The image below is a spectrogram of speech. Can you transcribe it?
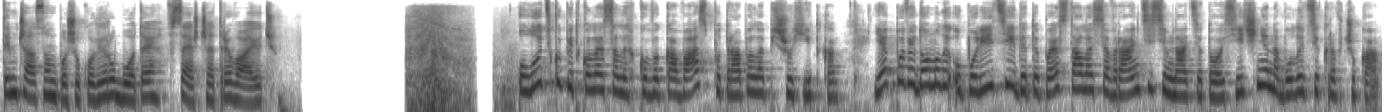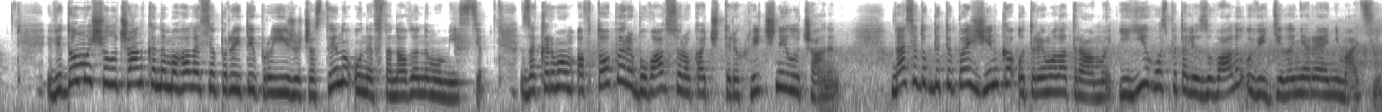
Тим часом пошукові роботи все ще тривають. У Луцьку під колеса легковика ВАЗ потрапила пішохідка. Як повідомили у поліції, ДТП сталося вранці 17 січня на вулиці Кравчука. Відомо, що лучанка намагалася перейти проїжджу частину у невстановленому місці. За кермом авто перебував 44-річний лучанин. Внаслідок ДТП жінка отримала травми. Її госпіталізували у відділення реанімації.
